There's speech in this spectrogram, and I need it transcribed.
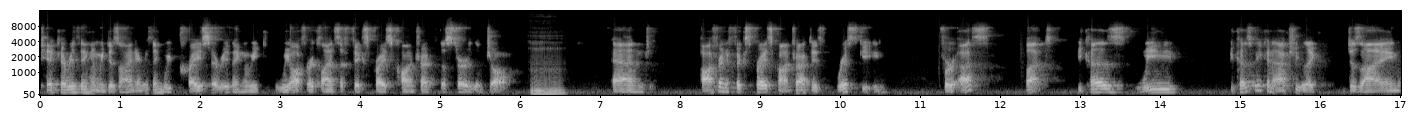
pick everything and we design everything, we price everything, and we we offer our clients a fixed price contract at the start of the job. Mm-hmm. And offering a fixed price contract is risky for us, but because we because we can actually like design,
